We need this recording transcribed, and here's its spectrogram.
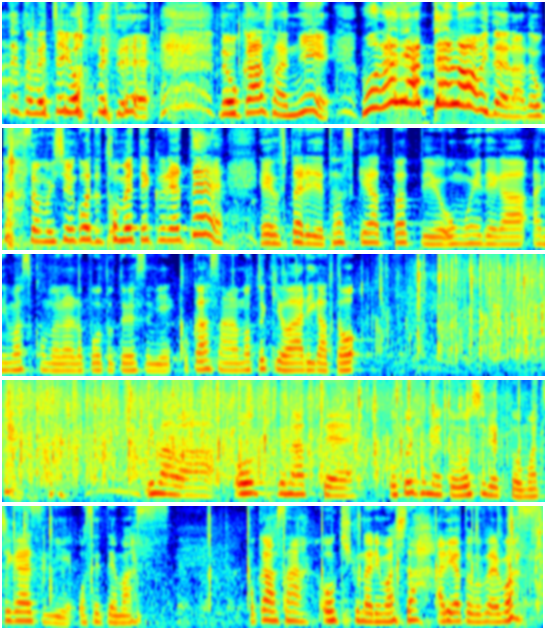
ん!」って言ってめっちゃ酔ってて。でお母さんに「もう何やってんの!」みたいな。でお母さんも一緒にこうやって止めてくれて、えー、2人で助け合ったっていう思い出があります。このララポート豊洲に。お母さんあの時はありがとう。今は大きくなって乙姫とウォシュレットを間違えずに押せてます。お母さん大きくなりました。ありがとうございます。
